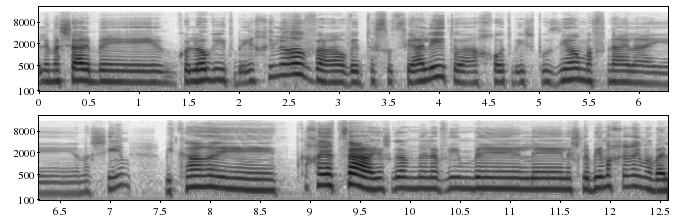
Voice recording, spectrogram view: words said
למשל, באקולוגית באיכילוב, העובדת הסוציאלית או האחות באשפוז יום מפנה אליי אה, אנשים. בעיקר אה, ככה יצא, יש גם מלווים ב... ל... לשלבים אחרים, אבל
